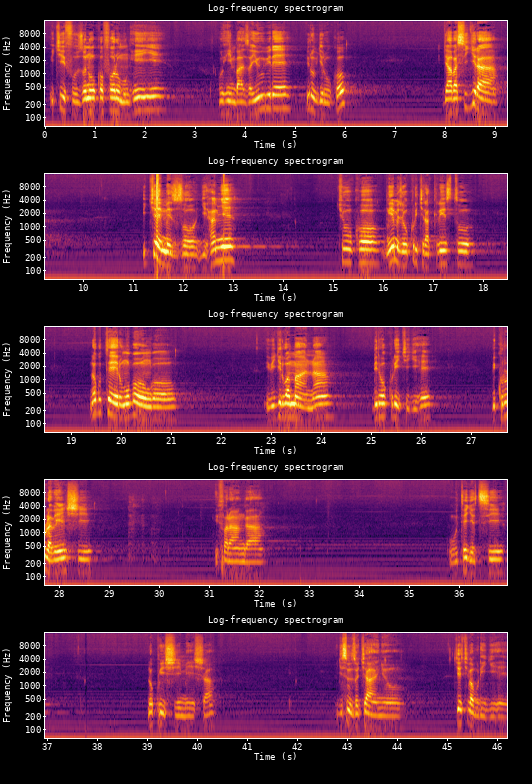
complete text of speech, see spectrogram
Icyifuzo ni uko forumu nk'iyi guhimbaza yubire y'urubyiruko byabasigira icyemezo gihamye cy'uko mwiyemeje gukurikira kirisitu no gutera umugongo ibigirwamana biriho kuri iki gihe bikurura benshi ifaranga ubutegetsi no kwishimisha. Igisubizo cyanyu kigiye kiba buri gihe.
